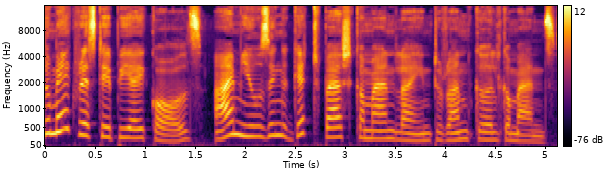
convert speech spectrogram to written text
To make REST API calls, I'm using a git bash command line to run curl commands.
